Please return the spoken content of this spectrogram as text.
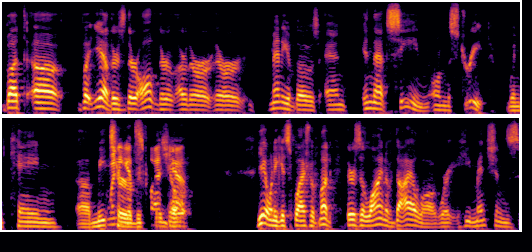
but uh, but yeah, there's there all there are there are there are many of those, and in that scene on the street when Kane uh, meets When he her, gets before go- yeah. Yeah, when he gets splashed with mud, there's a line of dialogue where he mentions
